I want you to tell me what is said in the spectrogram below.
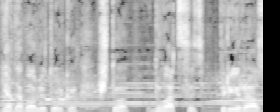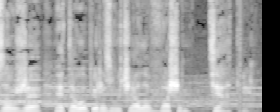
Я добавлю только, что 23 раза уже эта опера звучала в вашем театре.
